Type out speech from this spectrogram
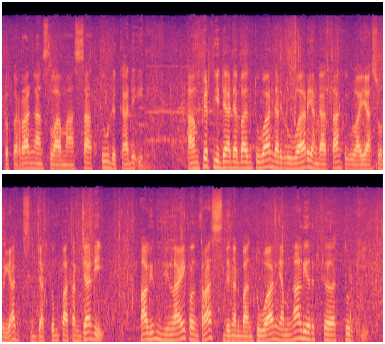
peperangan selama satu dekade ini. Hampir tidak ada bantuan dari luar yang datang ke wilayah Suriah sejak gempa terjadi. Hal ini dinilai kontras dengan bantuan yang mengalir ke Turki.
